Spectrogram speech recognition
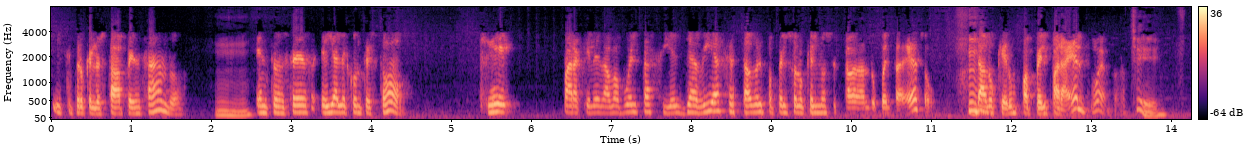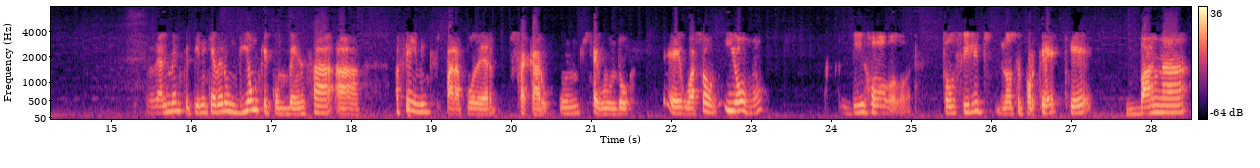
y que, pero que lo estaba pensando. Entonces ella le contestó que para qué le daba vueltas si él ya había aceptado el papel, solo que él no se estaba dando cuenta de eso, dado que era un papel para él. Pues. Sí. Realmente tiene que haber un guion que convenza a, a Phoenix para poder sacar un segundo eh, guasón. Y ojo, dijo Todd Phillips, no sé por qué, que van a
